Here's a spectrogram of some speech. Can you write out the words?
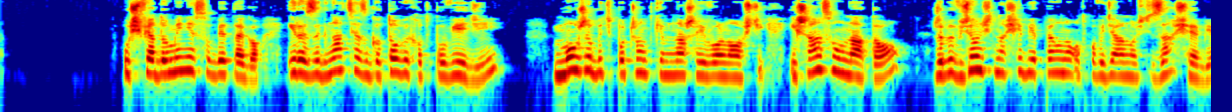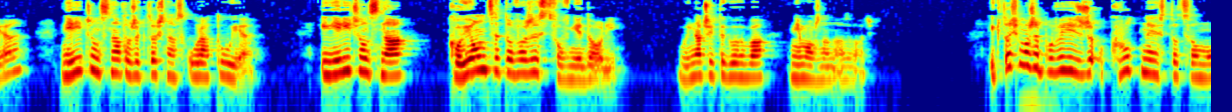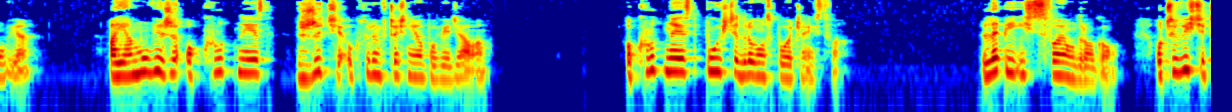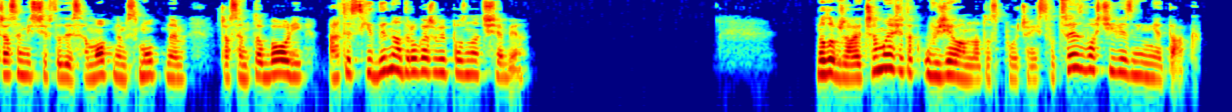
Uświadomienie sobie tego i rezygnacja z gotowych odpowiedzi może być początkiem naszej wolności i szansą na to, żeby wziąć na siebie pełną odpowiedzialność za siebie, nie licząc na to, że ktoś nas uratuje i nie licząc na kojące towarzystwo w niedoli, bo inaczej tego chyba nie można nazwać. I ktoś może powiedzieć, że okrutne jest to, co mówię, a ja mówię, że okrutne jest życie, o którym wcześniej opowiedziałam. Okrutne jest pójście drogą społeczeństwa. Lepiej iść swoją drogą. Oczywiście czasem jest się wtedy samotnym, smutnym, czasem to boli, ale to jest jedyna droga, żeby poznać siebie. No dobrze, ale czemu ja się tak uwzięłam na to społeczeństwo? Co jest właściwie z nim nie tak?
